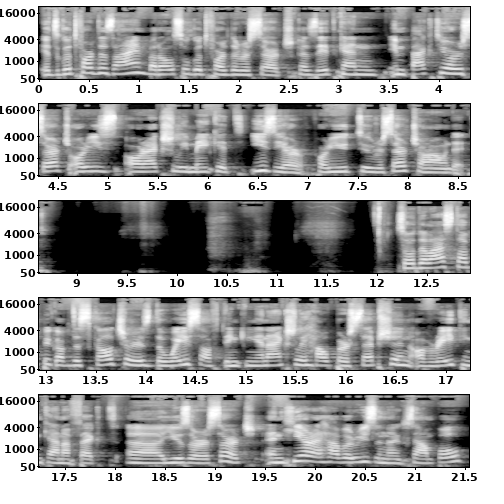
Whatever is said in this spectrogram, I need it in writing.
it's good for design, but also good for the research because it can impact your research or is, or actually make it easier for you to research around it. So the last topic of this culture is the ways of thinking and actually how perception of rating can affect uh, user research. And here I have a recent example.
